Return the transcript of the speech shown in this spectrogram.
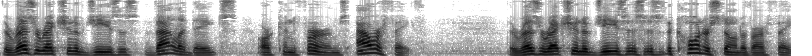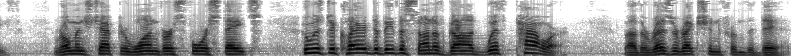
the resurrection of Jesus validates or confirms our faith. The resurrection of Jesus is the cornerstone of our faith. Romans chapter 1 verse 4 states, who was declared to be the Son of God with power by the resurrection from the dead.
